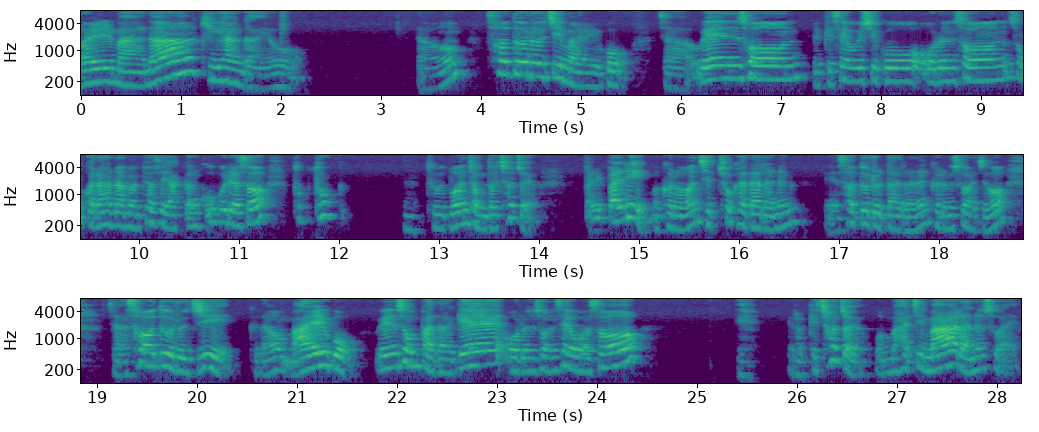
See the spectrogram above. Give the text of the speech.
자, 얼마나 귀한가요? 다음, 서두르지 말고 자, 왼손 이렇게 세우시고 오른손 손가락 하나만 펴서 약간 구부려서 톡톡 두 번 정도 쳐줘요. 빨리빨리 뭐 그런 재촉하다라는 예, 서두르다라는 그런 수화죠. 자, 서두르지 그 다음 말고 왼손 바닥에 오른손 세워서 예, 이렇게 쳐줘요. 뭐뭐 하지 마라는 수화예요.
